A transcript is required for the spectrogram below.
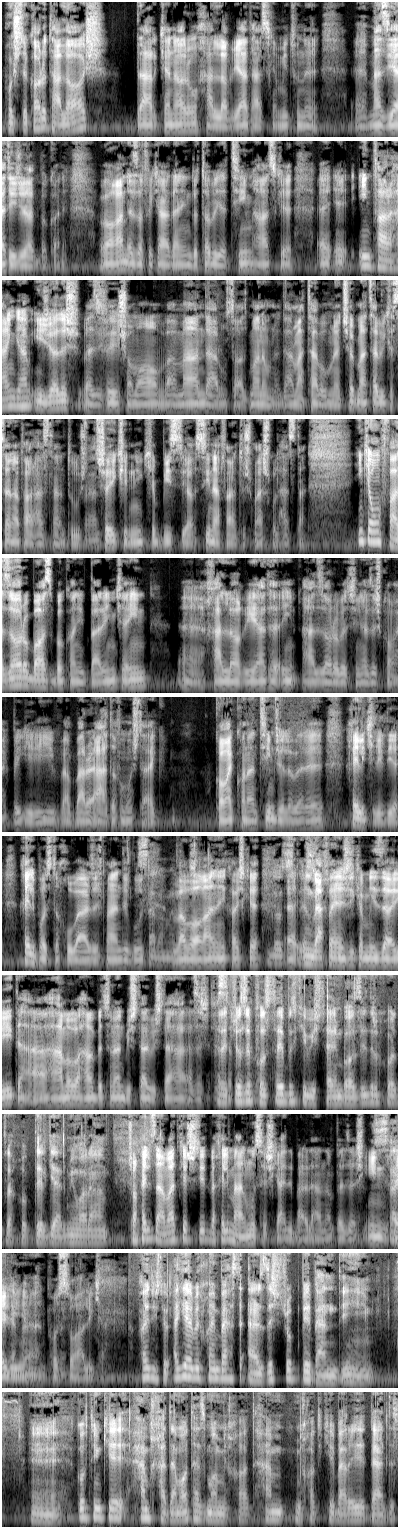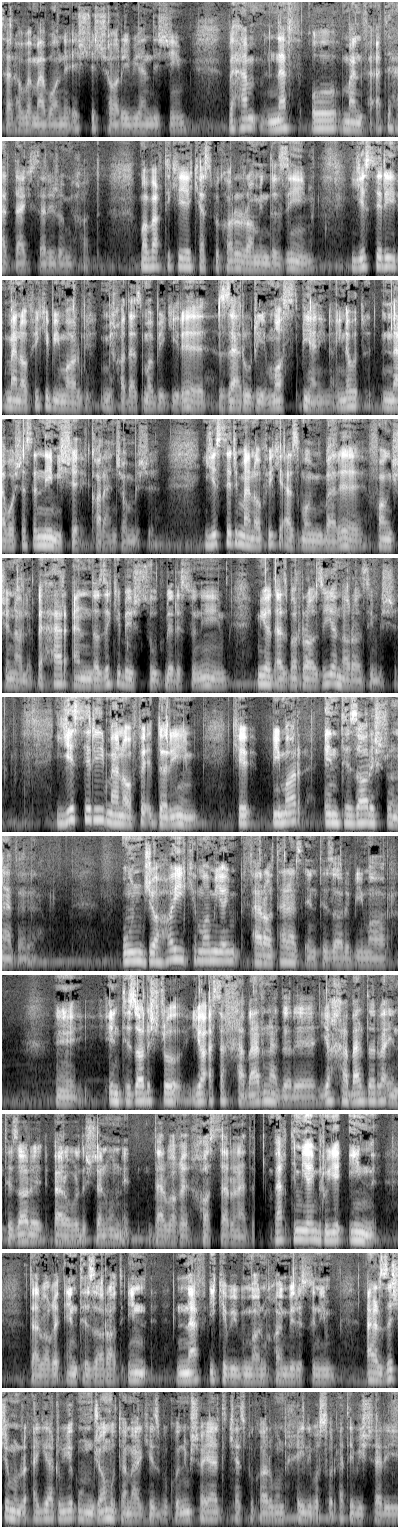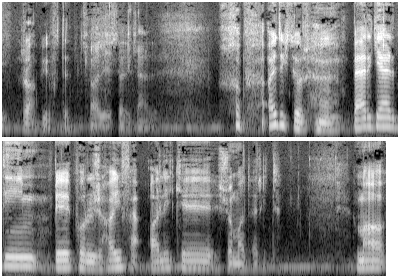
پشتکار و تلاش در کنار اون خلاقیت هست که می‌تونه مزیت ایجاد بکنه. واقعا اضافه کردن این دوتا به یه تیم هست که این فرهنگ هم ایجادش وظیفه شما و من در اون سازمانمونه در مطبمونه. چه مطبی که سه نفر هستن توش بله. چه کلینیک که 20 یا سی نفر توش مشغول هستن. اینکه اون فضا رو باز بکنید برای اینکه این خلاقیت این اعضا رو بتونی ازش کمک بگیری و برای اهداف مشترک کمک کنن تیم جلو بره خیلی کلیدیه. خیلی پست خوب ارزشمندی بود و واقعا این کاش که این وقت انرژی که می‌ذارید همه و همه بتونن بیشتر بیشتر ازش آره، جز پستایی بود که بیشترین بازی رو خورد و خب دلگرمی وارم چون خیلی زحمت کشیدید و خیلی ملموسش کردید برای دندان پزشک. این خیلی پست حالی کرد. اگر بخوایم بحث ارزش رو ببندیم گفتیم که هم خدمات از ما می‌خواد هم می‌خواد که برای دردسرها و موانعش چاره بیاندیشیم و هم نفع و منفعت حد اکثری رو می‌خواد. ما وقتی که یک کسب کار رو را میندازیم یه سری منافعی که بیمار می‌خواد از ما بگیره ضروری ماست بیان اینا. اینا نباشه اصلا نمیشه کار انجام بشه. یه سری منافعی که از ما می‌بره فانکشناله به هر اندازه که بهش سود برسونیم میاد از ما راضی یا ناراضی میشه. یه سری منافع داریم که بیمار انتظارش رو نداره. اون جاهایی که ما میایم فراتر از انتظار بیمار انتظارش رو یا اصلا خبر نداره یا خبر داره و انتظار برآورده اون در واقع خواسته رو نداره. وقتی میایم روی این در واقع انتظارات این نفعی که به بیمار می‌خوایم برسونیم ارزشمون رو اگر روی اونجا متمرکز بکنیم شاید کسب و کارمون خیلی با سرعت بیشتری راه بیفته. کرده. خب آقای دکتر برگردیم به پروژه های فعالی که شما دارید. ما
